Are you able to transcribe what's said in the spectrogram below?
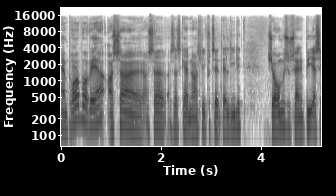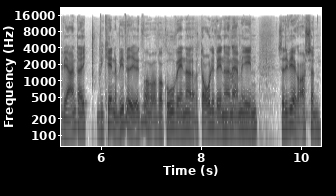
han prøver på at være, og så, og så, og så skal han også lige fortælle det lille sjove med Susanne Bier, så vi andre ikke, vi kender, vi ved jo ikke, hvor, hvor gode venner, eller hvor dårlige venner han er med hende. Så det virker også sådan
